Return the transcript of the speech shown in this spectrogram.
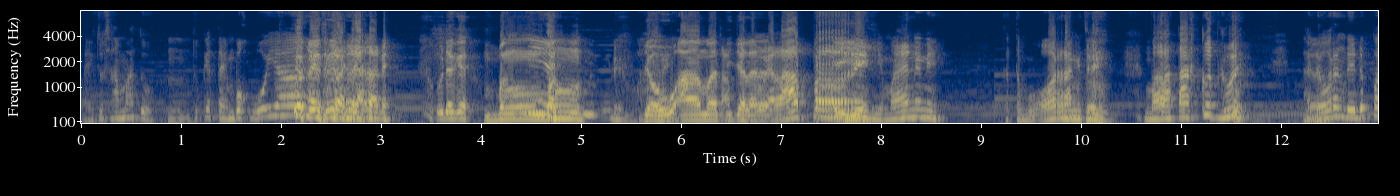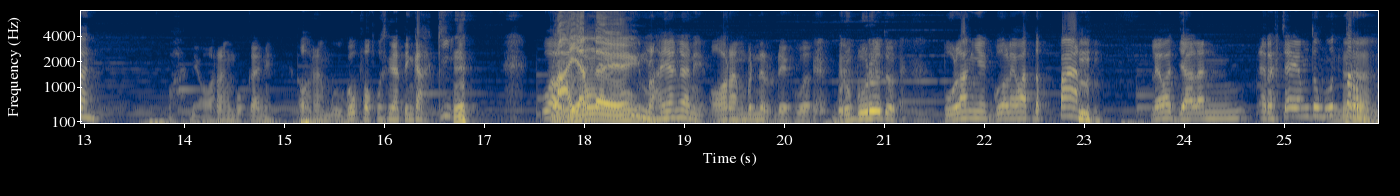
Nah itu sama tuh. Hmm. Itu kayak tembok goyang itu kan jalannya. Udah kayak beng Iya. beng Udah jauh amat di jalan. gue lapar Iya. nih gimana nih ketemu orang cuy. Hmm. malah takut gue. Ada Ya. orang di depan. Wah ini orang bukan nih. Orang gue fokus ngeliatin kaki. Melayang nggak ya? ini melayang gak nih? Orang bener deh gue buru-buru tuh. Pulangnya gue lewat depan. Lewat jalan RSCM tuh muter. Nah.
